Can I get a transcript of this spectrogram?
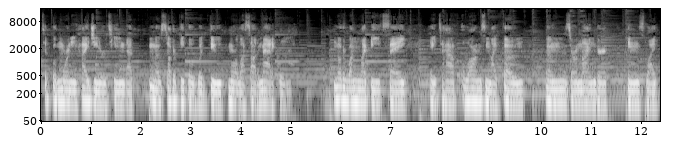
typical morning hygiene routine that most other people would do more or less automatically. Another one might be, say, hey, to have alarms in my phone um, as a reminder, things like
